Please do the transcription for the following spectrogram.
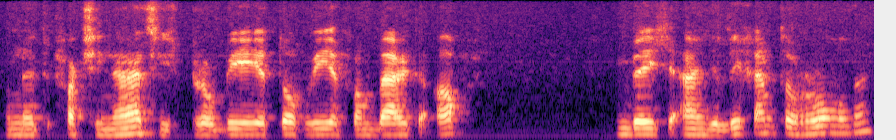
Want met vaccinaties probeer je toch weer van buitenaf een beetje aan je lichaam te rommelen.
